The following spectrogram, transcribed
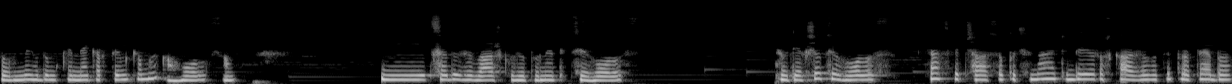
то в них думки не картинками, а голосом. І це дуже важко зупинити цей голос. От якщо цей голос час від часу починає тобі розказувати про тебе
